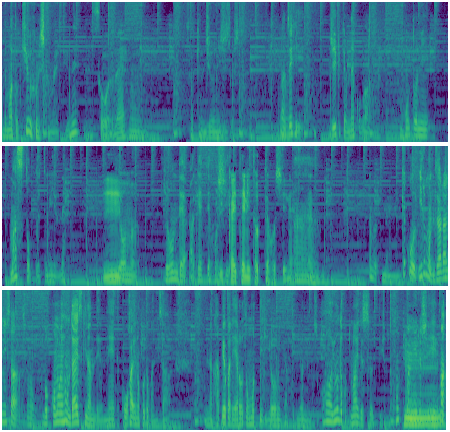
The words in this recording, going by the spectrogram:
でもあと9分しかないっていうね。そうだね。うん。さっきの12時として、ね。まあ、ぜひ、10匹の猫は、もう本当にマストと言ってもいいよね。うん。読む。読んであげてほしい。一回手に取ってほしいね。うんでもうん。結構いるもん、ざらにさ、その僕この絵本大好きなんだよねって後輩の子とかにさ、なんか発表会でやろうと思ってるよみたいなこと読んでもさ、ああ、読んだことないですっていう人本当にいるし、うん。まあ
